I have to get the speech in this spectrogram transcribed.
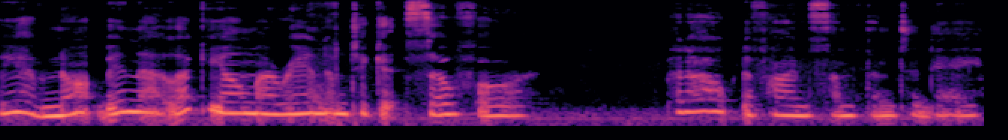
We have not been that lucky on my random tickets so far. But I hope to find something today.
